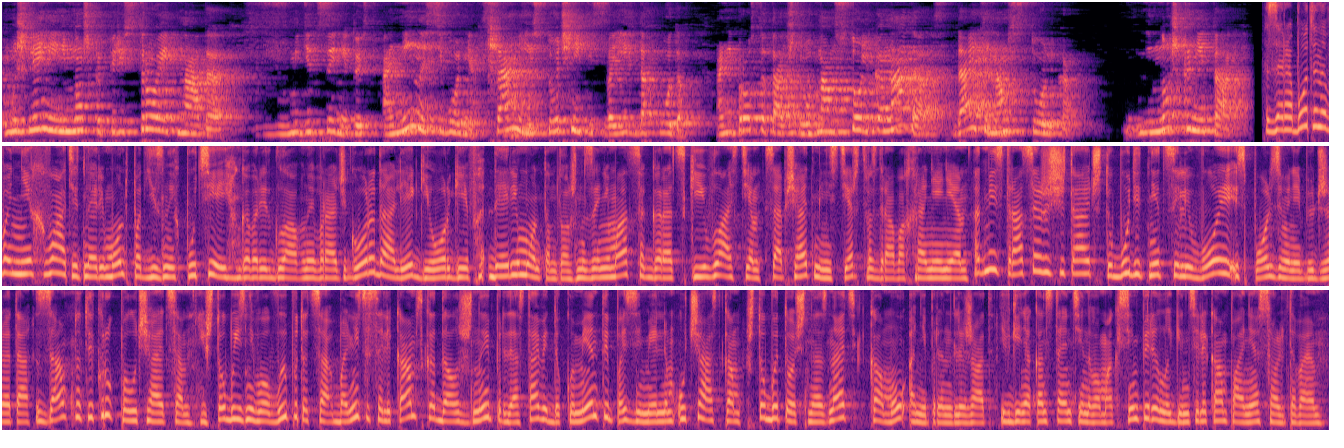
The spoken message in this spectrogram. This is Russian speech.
Мышление немножко перестроить надо в медицине. То есть они на сегодня сами источники своих доходов. Они просто так, что вот нам столько надо, дайте нам столько. Немножко не так. Заработанного не хватит на ремонт подъездных путей, говорит главный врач города Олег Георгиев. Да и ремонтом должны заниматься городские власти, сообщает Министерство здравоохранения. Администрация же считает, что будет нецелевое использование бюджета. Замкнутый круг получается. И чтобы из него выпутаться, больницы Соликамска должны предоставить документы по земельным участкам, чтобы точно знать, кому они принадлежат. Евгения Константинова, Максим Перелыгин, телекомпания «Соль ТВ».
